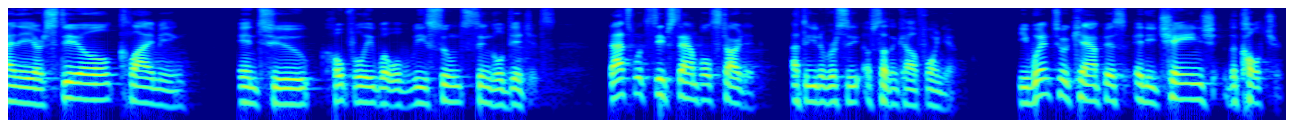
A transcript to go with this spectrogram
And they are still climbing into hopefully what will be soon single digits. That's what Steve Sample started at the University of Southern California. He went to a campus and he changed the culture.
